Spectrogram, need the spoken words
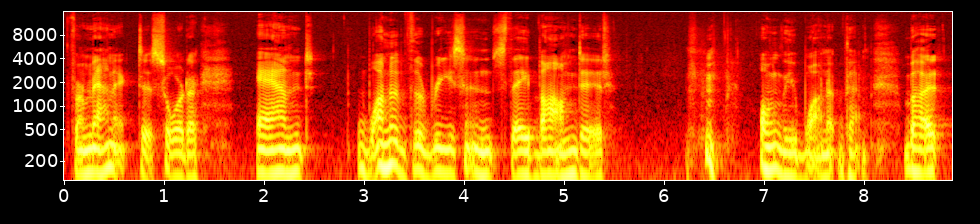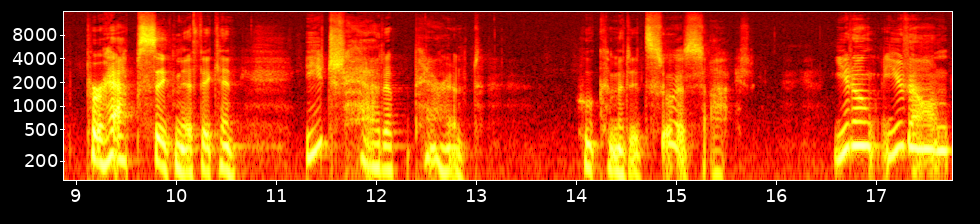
for manic disorder. And one of the reasons they bonded, only one of them, but perhaps significant, each had a parent who committed suicide. You don't you don't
